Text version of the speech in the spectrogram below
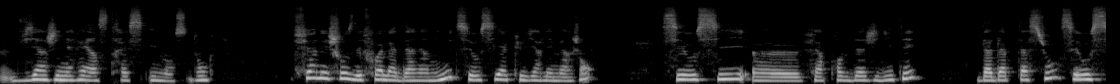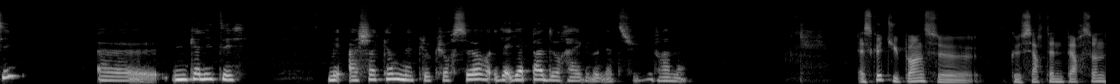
vient générer un stress immense. Donc, faire les choses des fois à la dernière minute, c'est aussi accueillir l'émergent, c'est aussi euh, faire preuve d'agilité, d'adaptation, c'est aussi euh, une qualité. Mais à chacun de mettre le curseur, il n'y a, a, pas de règle là-dessus, vraiment. Est-ce que tu penses que certaines personnes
